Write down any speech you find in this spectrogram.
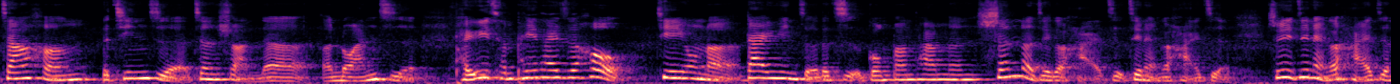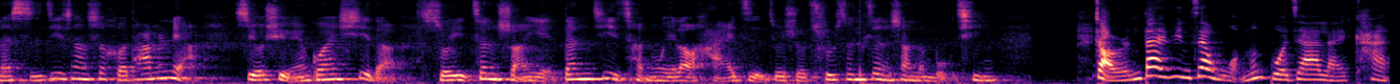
张恒的精子、郑爽的呃卵子，培育成胚胎之后。借用了代孕者的子宫帮他们生了这个孩子，这两个孩子，所以这两个孩子呢，实际上是和他们俩是有血缘关系的，所以郑爽也登记成为了孩子，就是出生证上的母亲。找人代孕，在我们国家来看，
